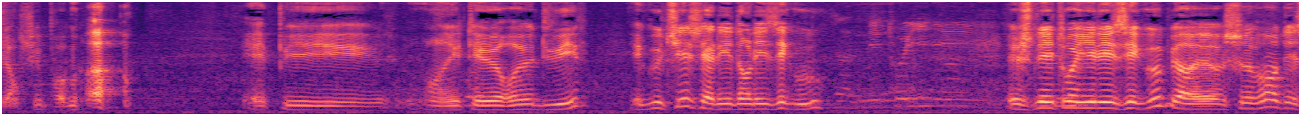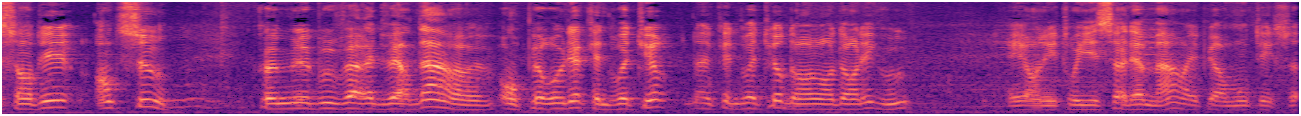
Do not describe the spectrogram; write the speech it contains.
je n'en suis pas mort. Et puis, on était heureux de vivre. Et goutier, c'est aller dans les égouts. Je nettoyais les égouts, puis euh, souvent on descendait en dessous. Comme le boulevard de euh, on peut rouler avec une voiture, voiture dans, dans l'égout. Et on nettoyait ça à la main, et puis on montait ça.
